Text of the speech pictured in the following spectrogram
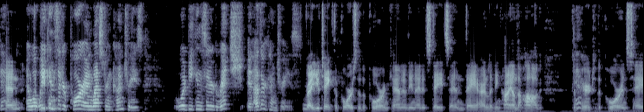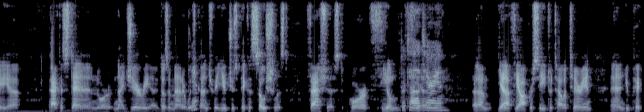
Yeah. And, And what we people- consider poor in Western countries would be considered rich in other countries. Right, you take the poorest of the poor in Canada, the United States, and they are living high on the hog compared to the poor in, say, uh, Pakistan or Nigeria. It doesn't matter which Yeah. country. You just pick a socialist, fascist, or theo- Totalitarian. um, yeah, theocracy, totalitarian, and you pick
